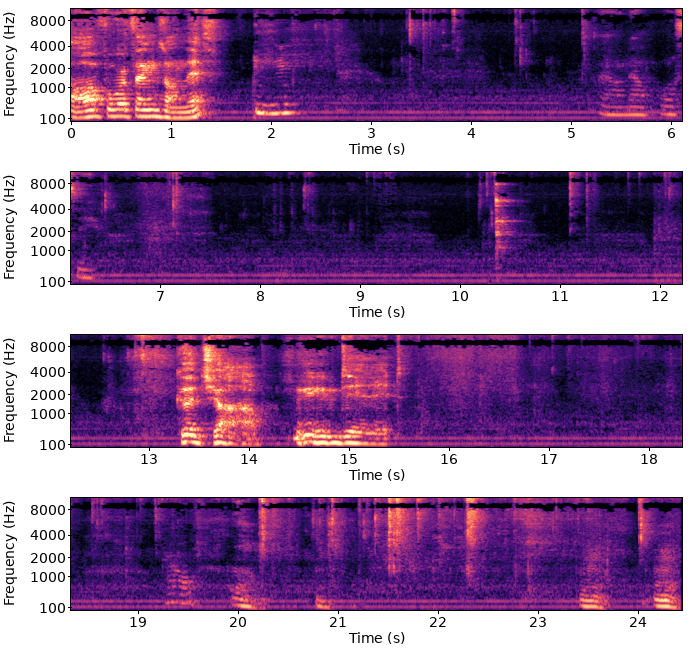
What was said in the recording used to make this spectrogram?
All four things on this? Mm-hmm. I don't know. We'll see. Good job. You did it. Oh. Oh. Mm. Mm.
